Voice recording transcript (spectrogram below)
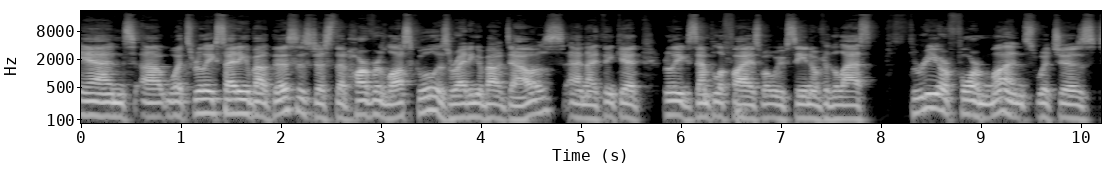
And uh, what's really exciting about this is just that Harvard Law School is writing about DAOs. And I think it really exemplifies what we've seen over the last three or four months, which is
